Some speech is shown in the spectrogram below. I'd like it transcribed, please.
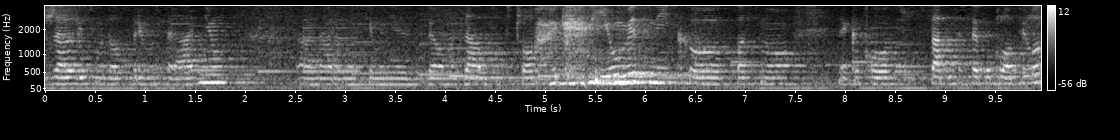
želeli smo da ostvarimo saradnju. Naravno, Simon je veoma zauzet čovek i umetnik, pa smo nekako, sada se sve poklopilo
